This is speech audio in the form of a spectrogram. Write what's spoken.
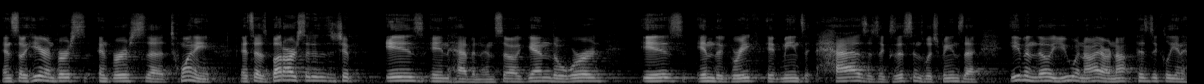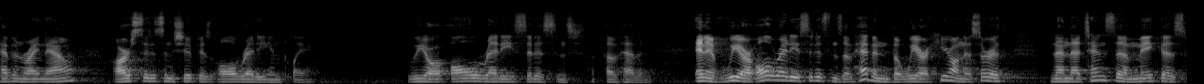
And so here in verse in verse uh, 20, it says, "But our citizenship is in heaven." And so again, the word is in the Greek, it means it has its existence, which means that even though you and I are not physically in heaven right now, our citizenship is already in play. We are already citizens of heaven. And if we are already citizens of heaven, but we are here on this earth, then that tends to make us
